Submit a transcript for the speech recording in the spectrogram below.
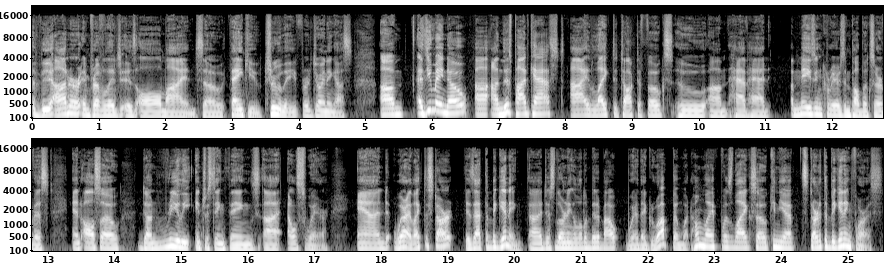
The honor and privilege is all mine. So thank you truly for joining us. Um, as you may know, uh, on this podcast, I like to talk to folks who um, have had amazing careers in public service and also done really interesting things uh, elsewhere. And where I like to start is at the beginning, uh, just learning a little bit about where they grew up and what home life was like. So, can you start at the beginning for us?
